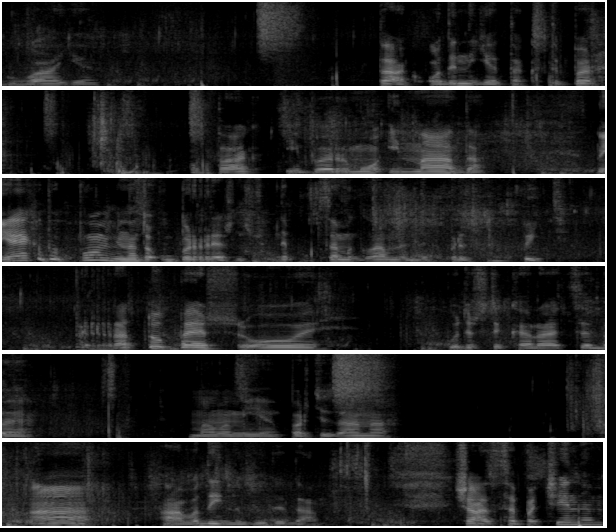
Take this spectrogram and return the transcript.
Буває. Так, один є так. Тепер. Отак. І беремо і надо. Ну я якби помню, надо обережно, щоб не саме головне не притупить. Протупеш, ой. Будеш ти карати себе. Мама мія, партизана. А, а, води не буде, да. Зараз все починимо.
